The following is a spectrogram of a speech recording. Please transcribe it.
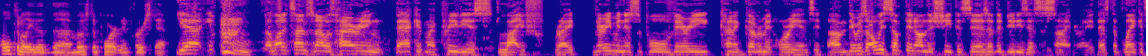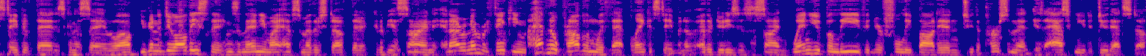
ultimately the, the most important and first step. Yeah, a lot of times when I was hiring back at my previous life, right, very municipal, very kind of government oriented. Um, there was always something on the sheet that says other duties as assigned, right? That's the blanket statement that is going to say, well, you're going to do all these things, and then you might have some other stuff that are going to be assigned. And I remember thinking, I have no problem with that blanket statement of other duties as assigned when you believe and you're fully bought in to the person that is asking you to do that stuff.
